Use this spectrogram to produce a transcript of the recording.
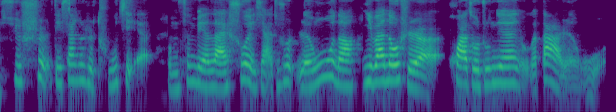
叙事，第三个是图解。我们分别来说一下，就说人物呢，一般都是画作中间有个大人物，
